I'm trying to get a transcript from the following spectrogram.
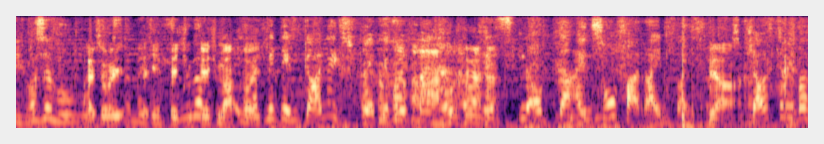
Ich weiß nicht, wo, wo Also ich, mit dem ich, ich Ja, mache ich euch... hab mit dem gar nichts vor. Der wollte mal auch testen, ob da ein Sofa reinpasst. Ja, Schaust du mir was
